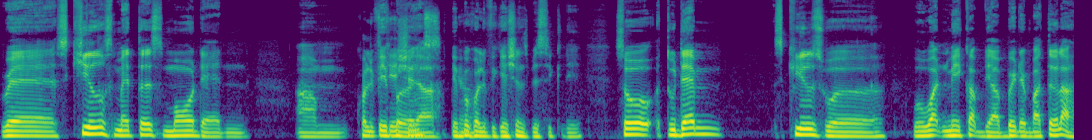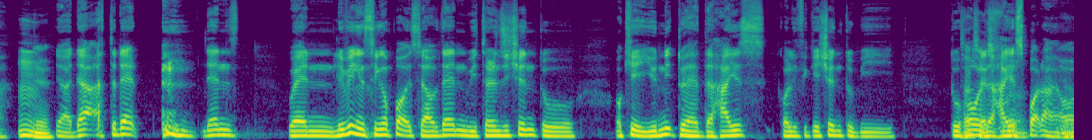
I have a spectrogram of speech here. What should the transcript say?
where skills matters more than um Qualifications. paper, yeah, paper Yeah. qualifications basically. So to them, skills were were what make up their bread and butter lah. Yeah. Yeah. Then after that, then when living in Singapore itself, then we transition to okay, you need to have the highest qualification to be to hold the Successful. highest spot lah, Yeah. or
